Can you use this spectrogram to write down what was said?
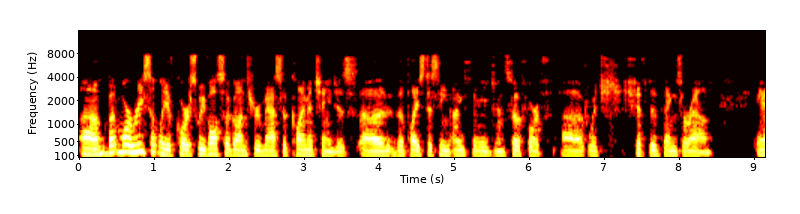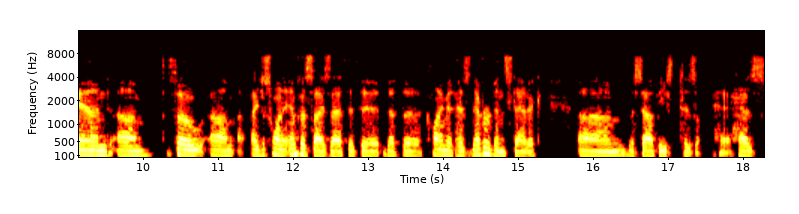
Um, but more recently, of course, we've also gone through massive climate changes, uh, the Pleistocene ice age and so forth, uh, which shifted things around. And um, so um, I just want to emphasize that, that the, that the climate has never been static. Um, the Southeast has, has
